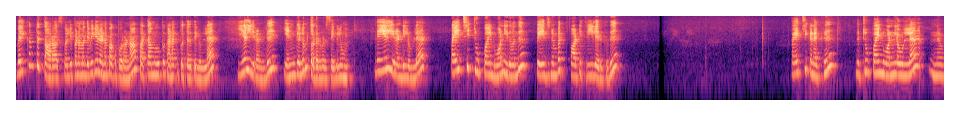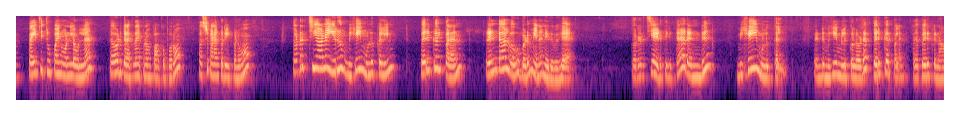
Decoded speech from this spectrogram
Welcome to Tara's வல் இப்போ நம்ம இந்த வீடியோவில் என்ன பார்க்க போகிறோம்னா பத்தாம் வகுப்பு கணக்கு புத்தகத்தில் உள்ள இயல் இரண்டு எண்களும் தொடர்வரிசைகளும் இந்த இயல் இரண்டில் உள்ள பயிற்சி டூ பாயிண்ட் ஒன் இது வந்து பேஜ் நம்பர் ஃபார்ட்டி த்ரீல இருக்குது. பயிற்சி கணக்கு இந்த டூ பாயிண்ட் ஒனில் உள்ள இந்த பயிற்சி டூ பாயிண்ட் ஒனில் உள்ள தேர்ட் கணக்கு தான் இப்போ நம்ம பார்க்க போகிறோம் ஃபஸ்ட்டு கணக்கு ரீட் பண்ணுவோம். தொடர்ச்சியான இரு மிகை முழுக்களின் பெருக்கல் பலன் ரெண்டால் வகுபடும் என நிறுவுக. தொடர்ச்சியாக எடுத்துக்கிட்ட ரெண்டு மிகை முழுக்கள். ரெண்டு மிகை முழுக்களோட பெருக்கற் பலன். அதை பெருக்குனா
